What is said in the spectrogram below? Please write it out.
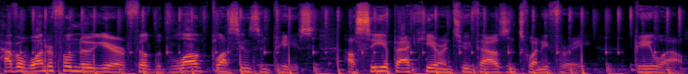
Have a wonderful new year filled with love, blessings, and peace. I'll see you back here in 2023. Be well.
